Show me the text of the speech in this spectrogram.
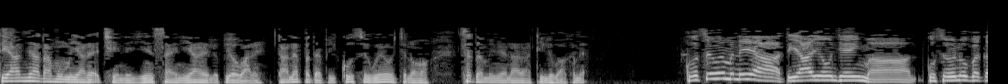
တရားမျှတမှုမရတဲ့အခြေအနေရင်ဆိုင်နေရတယ်လို့ပြောပါတယ်။ဒါနဲ့ပတ်သက်ပြီးကိုဆွေဝင်းကိုကျနော်ဆက်သွယ်မေးမြန်းထားတာဒီလိုပါခင်ဗျ။ကိုဆွေဝင်းမနေ့ကတရားရုံးချိန်းမှာကိုဆွေဝင်းတို့ဘက်က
